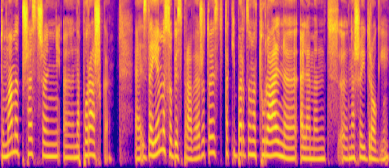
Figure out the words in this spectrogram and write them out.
to mamy przestrzeń na porażkę. Zdajemy sobie sprawę, że to jest taki bardzo naturalny element naszej drogi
